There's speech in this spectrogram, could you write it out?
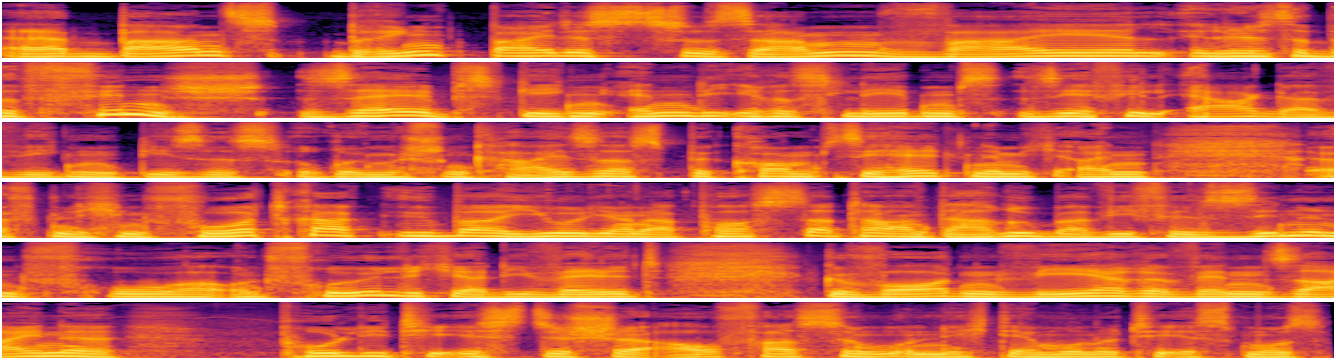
äh, Barnes bringt beides zusammen, weil Elizabeth Finch selbst gegen Ende ihres Lebens sehr viel Ärger wegen dieses römischen Kaisers bekommt. Sie hält nämlich einen öffentlichen Vortrag über Julian Apostata und darüber, wie viel sinnenfroher und fröhlicher die Welt geworden wäre, wenn seine polytheistische Auffassung und nicht der Monotheismus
